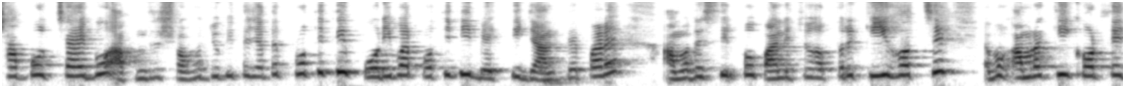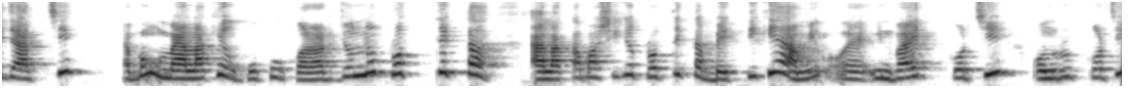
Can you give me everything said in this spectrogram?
সাপোর্ট চাইব, আপনাদের সহযোগিতা যাতে প্রতিটি পরিবার, প্রতিটি ব্যক্তি জানতে পারে আমাদের শিল্প বাণিজ্য দপ্তরে কি হচ্ছে এবং আমরা কি করতে যাচ্ছি। এবং মেলাকে উপভোগ করার জন্য প্রত্যেকটা এলাকাবাসীকে, প্রত্যেকটা ব্যক্তিকে আমি ইনভাইট করছি, অনুরোধ করছি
